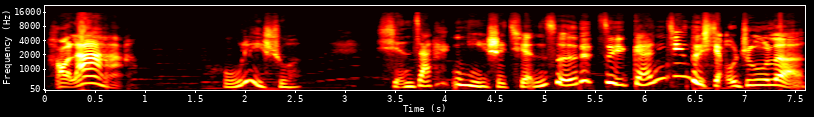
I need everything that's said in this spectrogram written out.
好啦，狐狸说。现在你是全村最干净的小猪了，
